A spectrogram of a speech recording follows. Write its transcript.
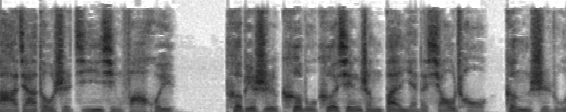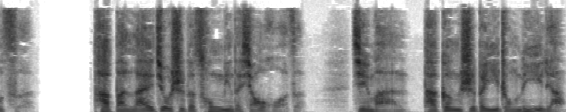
大家都是即兴发挥。特别是克鲁克先生扮演的小丑更是如此。他本来就是个聪明的小伙子，今晚他更是被一种力量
